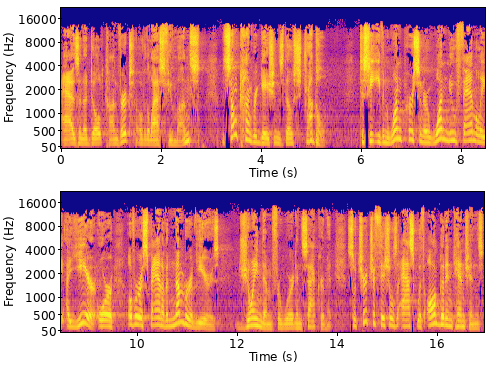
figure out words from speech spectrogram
as an adult convert over the last few months. But some congregations, though, struggle to see even one person or one new family a year or over a span of a number of years join them for word and sacrament. So church officials ask with all good intentions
